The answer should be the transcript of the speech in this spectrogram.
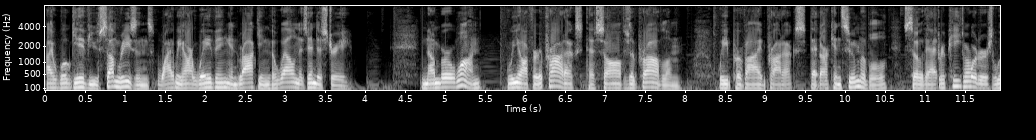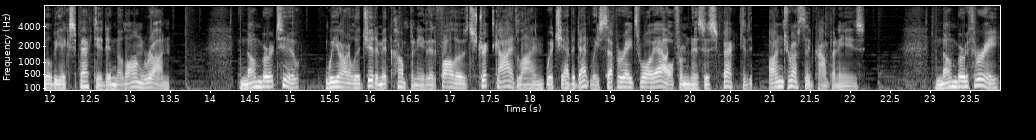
I will give you some reasons why we are waving and rocking the wellness industry. Number 1, we offer products that solves a problem. We provide products that are consumable, so that repeat orders will be expected in the long run. Number 2. We are a legitimate company that follows strict guideline which evidently separates Royale from the suspected, untrusted companies. Number 3.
